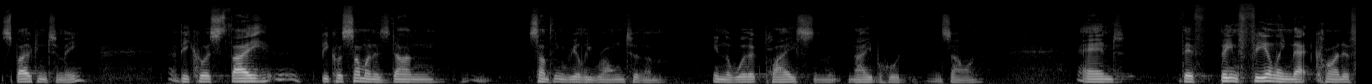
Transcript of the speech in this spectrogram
spoken to me, because, they, because someone has done something really wrong to them in the workplace and the neighbourhood and so on. And they've been feeling that kind of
